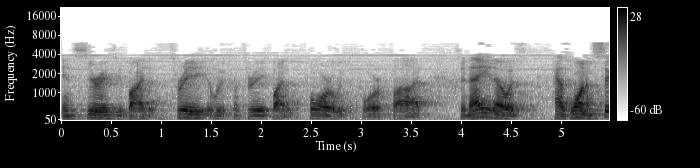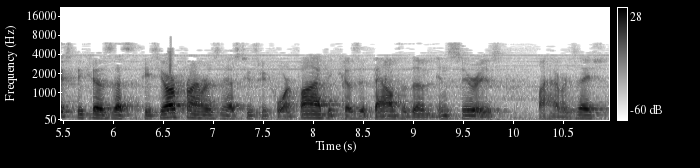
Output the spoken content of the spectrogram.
in series you bind it to 3, elute from 3, bind it to 4, elute to 4, 5. So now you know it's has 1 and 6 because that's the PCR primers. It has 2, 3, 4, and 5 because it bound to them in series by hybridization.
